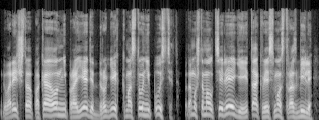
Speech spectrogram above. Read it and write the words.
Говорит, что пока он не проедет, других к мосту не пустит, потому что, мол, телеги и так весь мост разбили —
